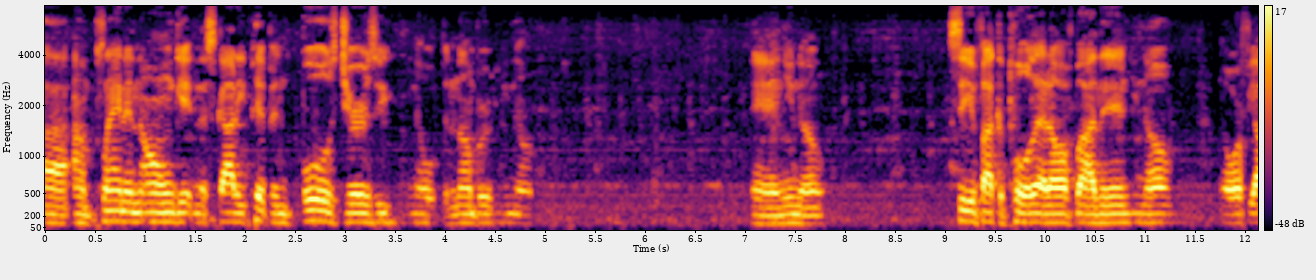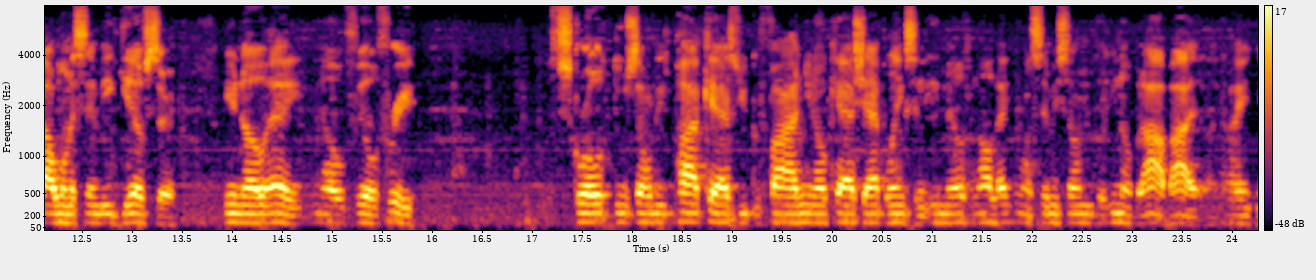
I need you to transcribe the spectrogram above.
uh, I'm planning on getting the Scottie Pippen Bulls jersey, you know, the number, you know. And, you know, see if I could pull that off by then, you know. Or if y'all want to send me gifts or, you know, hey, you know, feel free scroll through some of these podcasts, you can find, you know, Cash App links and emails and all that. You want to send me something, but you know, but I'll buy it. Like I ain't,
